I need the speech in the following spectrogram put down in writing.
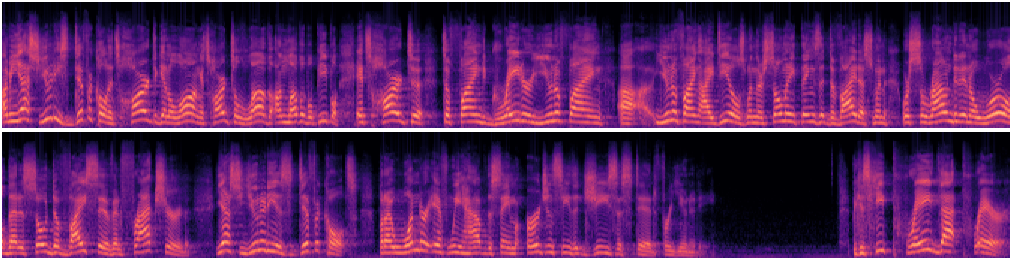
I mean, yes, unity is difficult. It's hard to get along. It's hard to love unlovable people. It's hard to, to find greater unifying, uh, unifying ideals when there's so many things that divide us, when we're surrounded in a world that is so divisive and fractured. Yes, unity is difficult, but I wonder if we have the same urgency that Jesus did for unity. Because he prayed that prayer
